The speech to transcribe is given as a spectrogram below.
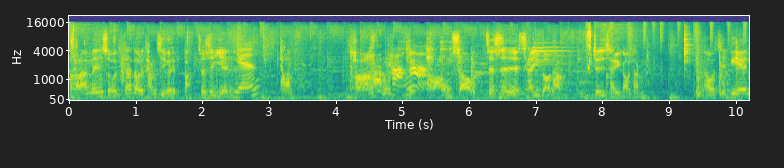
好了，焖熟，它到的汤汁也会很棒。这是盐盐糖，糖，糖啊，红烧，这是柴鱼高汤。这是柴鱼高汤。然后这边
